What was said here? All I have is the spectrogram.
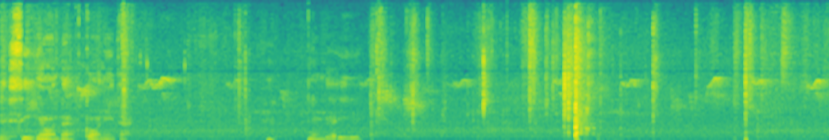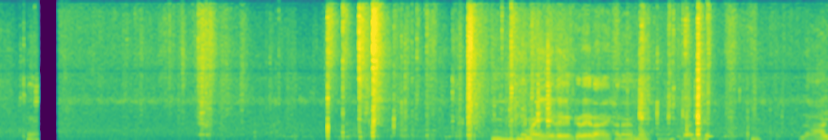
ได้สี่ยอดละก่อนนี้จ้ะยังเหลืออีกจ้ะอืมทำไมยายเลินก็ได้หลายขนาดเนาะ อืมได้เด้อืมหลาย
